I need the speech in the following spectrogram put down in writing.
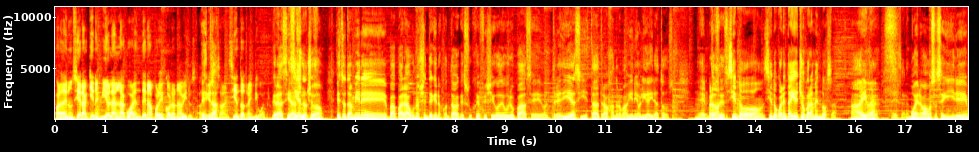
para denunciar a quienes violan la cuarentena por el coronavirus. Así que ya saben, 134. Gracias, Siendo- Sucho. Esto también eh, va para un oyente que nos contaba que su jefe llegó de Europa hace tres días y está trabajando lo más bien y obliga a ir a todos. Eh, Mm, perdón, entonces- 100 148 para Mendoza. Ah, ahí ahí va, está. ahí. Bueno, vamos a seguir. ¿eh?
